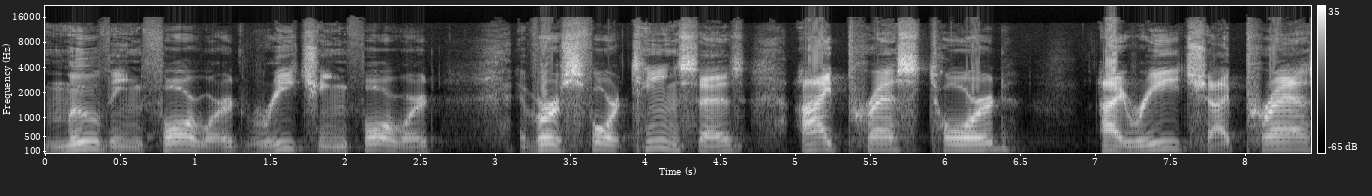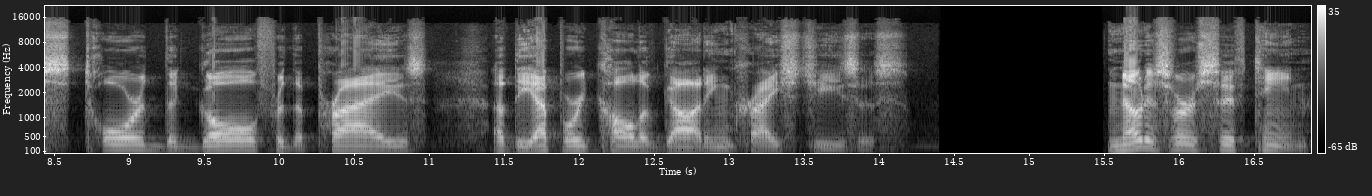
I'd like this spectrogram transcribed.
moving forward, reaching forward. Verse 14 says, I press toward, I reach, I press toward the goal for the prize of the upward call of God in Christ Jesus. Notice verse 15.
